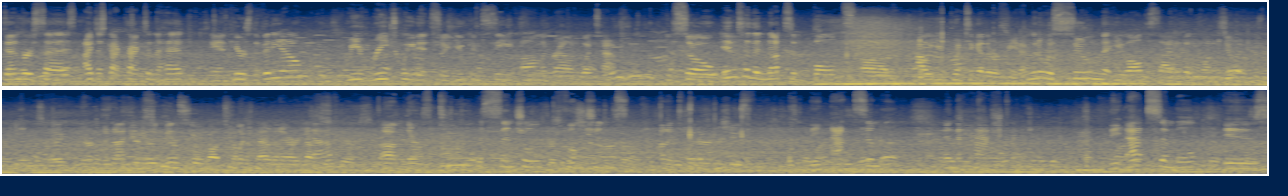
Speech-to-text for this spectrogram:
Denver says, I just got cracked in the head, and here's the video. We retweet it so you can see on the ground what's happening. And so, into the nuts and bolts of how you put together a feed. I'm going to assume that you all decided that you want to do it. They're not here to convince you about too much more than have. Um, there's two essential functions on a Twitter the at symbol and the hashtag. The at symbol is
